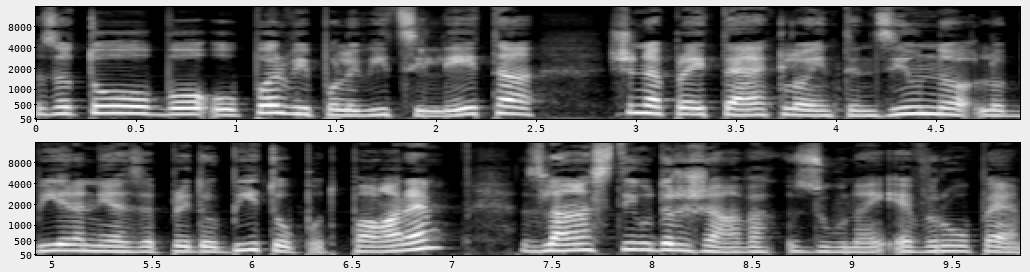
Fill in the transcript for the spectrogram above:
zato bo v prvi polovici leta še naprej teklo intenzivno lobiranje za pridobitev podpore, zlasti v državah zunaj Evrope.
